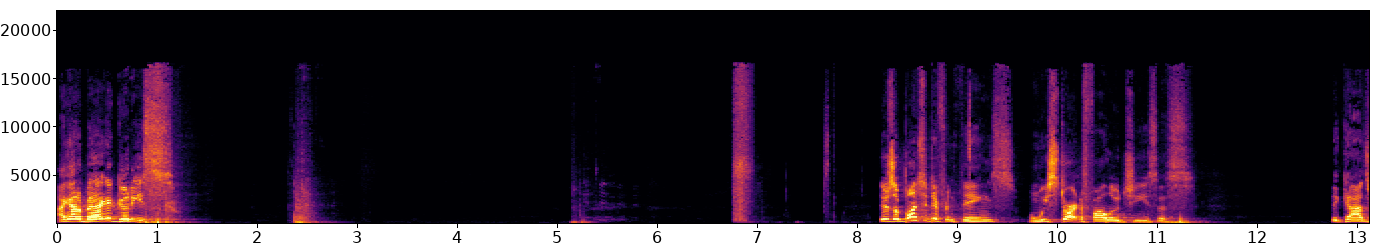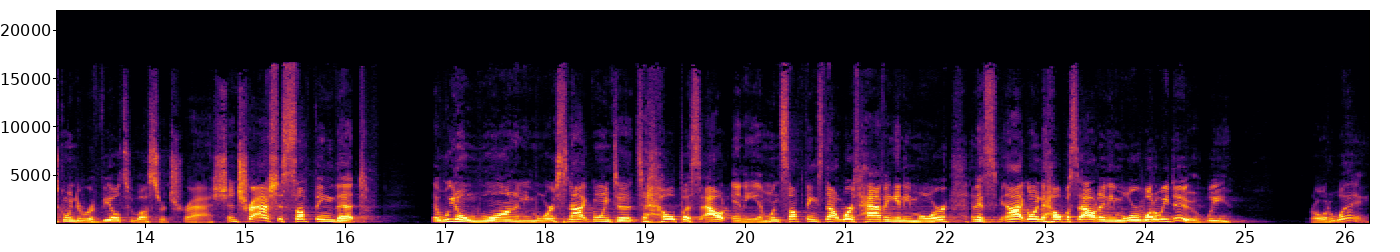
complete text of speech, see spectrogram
I got a bag of goodies. There's a bunch of different things when we start to follow Jesus that God's going to reveal to us are trash. And trash is something that that we don't want anymore. It's not going to, to help us out any. And when something's not worth having anymore and it's not going to help us out anymore, what do we do? We throw it away.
